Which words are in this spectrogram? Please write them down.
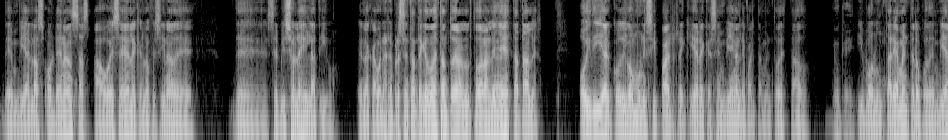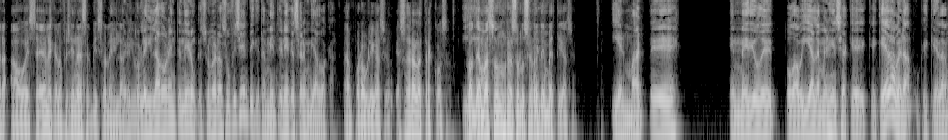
de enviar las ordenanzas a OSL, que es la Oficina de, de Servicios Legislativos, en la Cámara de Representantes, que es donde están todas las, todas las leyes estatales. Hoy día el Código Municipal requiere que se envíen al Departamento de Estado y voluntariamente lo puede enviar a OSL, que es la Oficina de Servicios Pero Legislativos, estos legisladores entendieron que eso no era suficiente y que también tenía que ser enviado acá. ah, por obligación. Esas eran las tres cosas. Los demás son resoluciones de investigación. Y el martes, en medio de todavía la emergencia que, que queda, ¿verdad? Porque quedan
